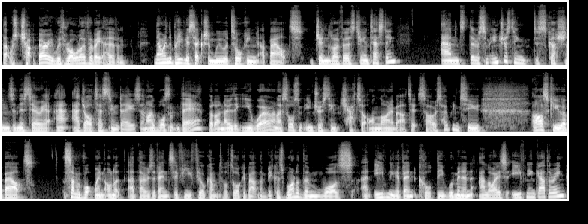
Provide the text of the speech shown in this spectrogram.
That was Chuck Berry with Roll Over Beethoven. Now, in the previous section, we were talking about gender diversity and testing, and there were some interesting discussions in this area at Agile Testing Days. And I wasn't there, but I know that you were, and I saw some interesting chatter online about it. So I was hoping to ask you about some of what went on at, at, those events, if you feel comfortable talking about them, because one of them was an evening event called the Women and Allies Evening Gathering.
